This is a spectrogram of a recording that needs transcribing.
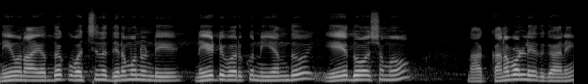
నీవు నా యొద్దకు వచ్చిన దినము నుండి నేటి వరకు నీ యందు ఏ దోషము నాకు కనబడలేదు కానీ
